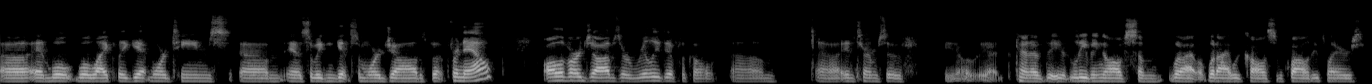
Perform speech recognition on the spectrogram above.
uh, and we'll we'll likely get more teams, um, you know, so we can get some more jobs. But for now, all of our jobs are really difficult um, uh, in terms of you know kind of the leaving off some what I what I would call some quality players.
